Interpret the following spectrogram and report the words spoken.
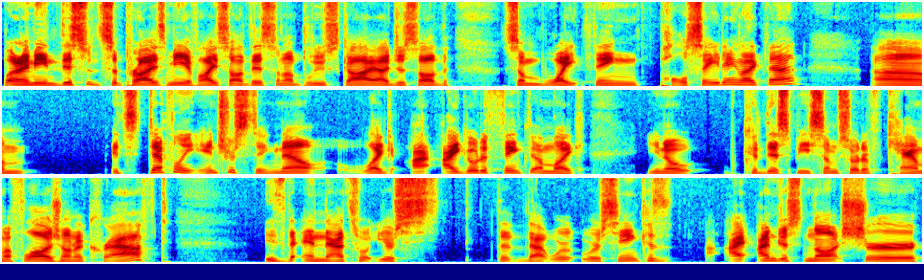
but I mean this would surprise me if I saw this on a blue sky. I just saw the, some white thing pulsating like that. Um it's definitely interesting. Now like I, I go to think I'm like, you know, could this be some sort of camouflage on a craft? Is that and that's what you're that that we're, we're seeing cuz I I'm just not sure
